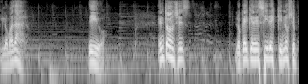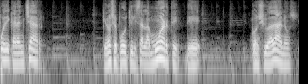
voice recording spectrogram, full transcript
Y lo mataron. Digo. Entonces, lo que hay que decir es que no se puede caranchar, que no se puede utilizar la muerte de conciudadanos,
